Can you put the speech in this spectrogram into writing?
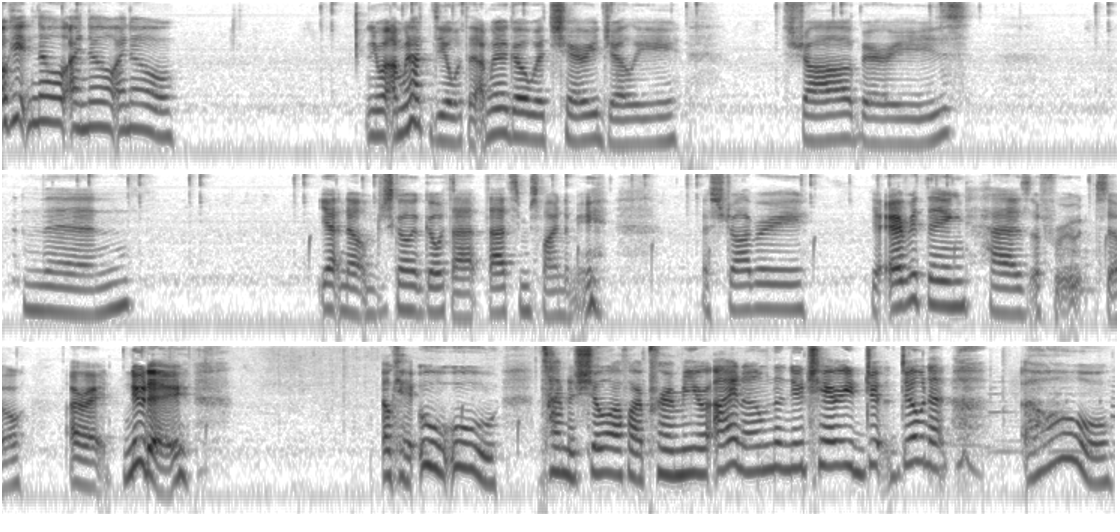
Okay, no, I know, I know. You know what, I'm gonna have to deal with it. I'm gonna go with cherry jelly, strawberries, and then... Yeah, no, I'm just gonna go with that. That seems fine to me. A strawberry. Yeah, everything has a fruit, so... Alright, new day! Okay, ooh, ooh. Time to show off our premier item, the new cherry donut. Oh.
